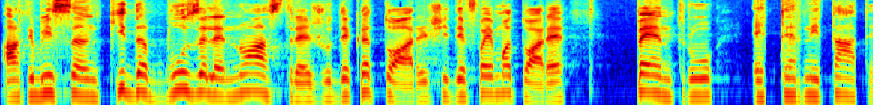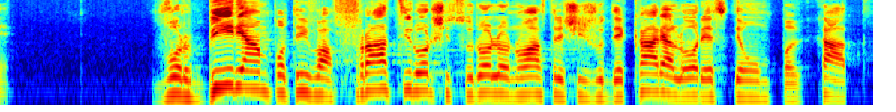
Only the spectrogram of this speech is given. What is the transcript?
ar trebui să închidă buzele noastre judecătoare și defăimătoare pentru eternitate. Vorbirea împotriva fraților și surorilor noastre și judecarea lor este un păcat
